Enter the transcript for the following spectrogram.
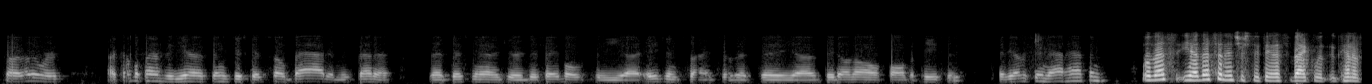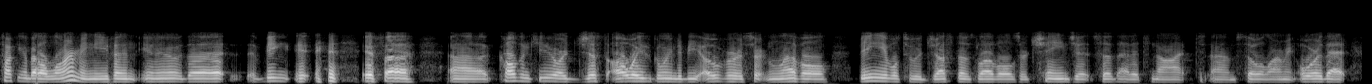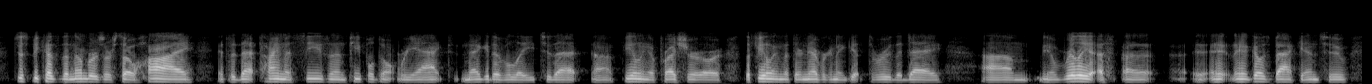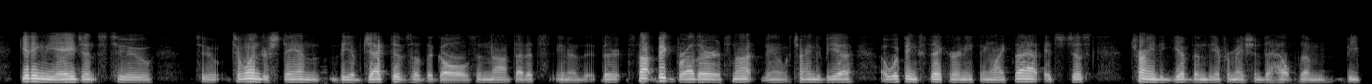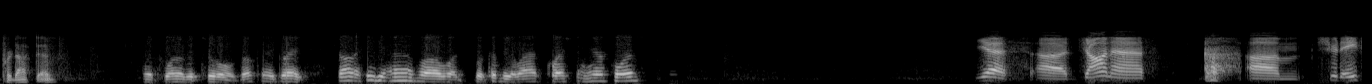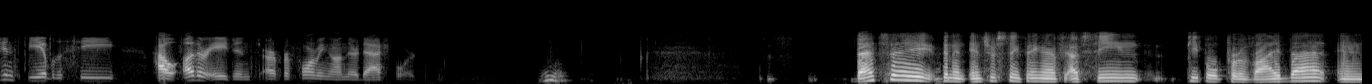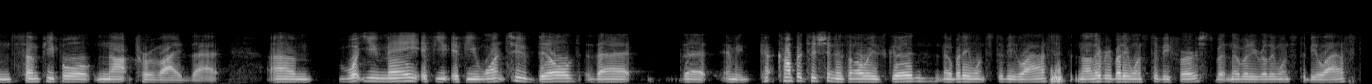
so in other words, a couple times a year, things just get so bad in the center that this manager disables the uh, agent side so that they uh, they don't all fall to pieces. Have you ever seen that happen? Well, that's yeah, that's an interesting thing. That's back with kind of talking about alarming. Even you know the being if uh, uh, calls and queue are just always going to be over a certain level, being able to adjust those levels or change it so that it's not um, so alarming, or that just because the numbers are so high, it's at that time of season, people don't react negatively to that uh, feeling of pressure or the feeling that they're never going to get through the day. Um, you know, really, a, a, it, it goes back into getting the agents to to to understand the objectives of the goals and not that it's you know it's not Big Brother, it's not you know trying to be a, a whipping stick or anything like that. It's just trying to give them the information to help them be productive. It's one of the tools. Okay, great. John, I think you have uh, what, what could be a last question here for us. Yes. Uh, John asked, um, should agents be able to see how other agents are performing on their dashboard? Hmm. That's a been an interesting thing. I've I've seen people provide that, and some people not provide that. Um, what you may if you if you want to build that that I mean c- competition is always good. Nobody wants to be last. Not everybody wants to be first, but nobody really wants to be last.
